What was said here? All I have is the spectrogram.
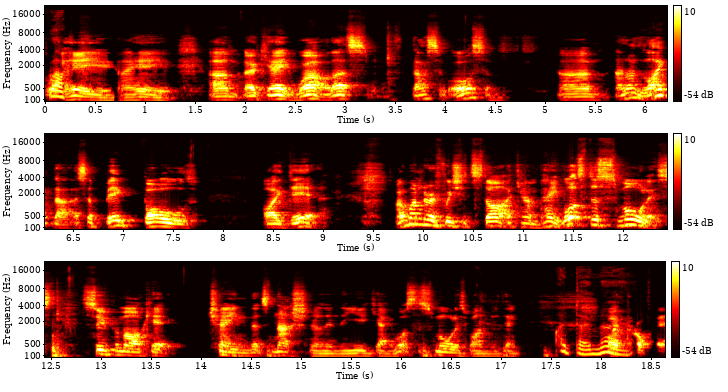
well, I hear you. I hear you. Um, okay. Wow. That's that's awesome. Um, and I like that. It's a big, bold idea. I wonder if we should start a campaign. What's the smallest supermarket chain that's national in the UK? What's the smallest one, do you think? I don't know. By profit.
